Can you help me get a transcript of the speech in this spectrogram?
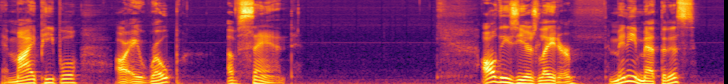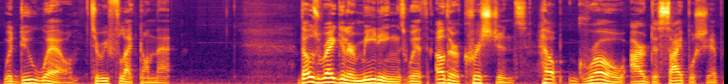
and my people are a rope of sand. All these years later, many Methodists would do well to reflect on that. Those regular meetings with other Christians help grow our discipleship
